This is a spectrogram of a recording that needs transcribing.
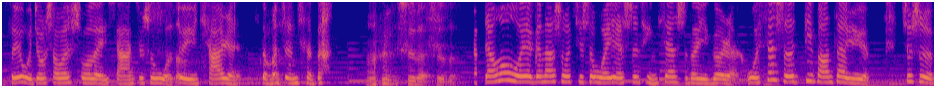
所以我就稍微说了一下，就是我对于其他人怎么真诚的。嗯，是的，是的。然后我也跟他说，其实我也是挺现实的一个人，我现实的地方在于，就是。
